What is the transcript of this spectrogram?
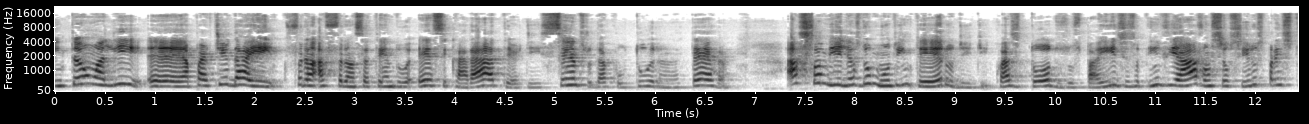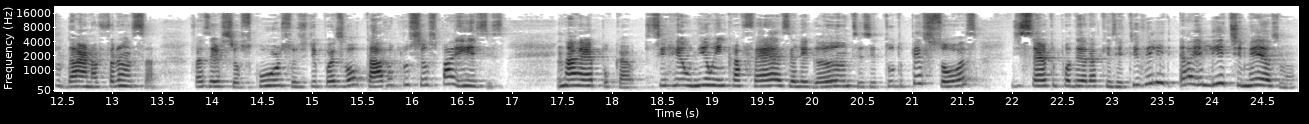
Então, ali, é, a partir daí, a França tendo esse caráter de centro da cultura na Terra, as famílias do mundo inteiro, de, de quase todos os países, enviavam seus filhos para estudar na França, fazer seus cursos e depois voltavam para os seus países. Na época, se reuniam em cafés elegantes e tudo, pessoas de certo poder aquisitivo, a elite mesmo,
